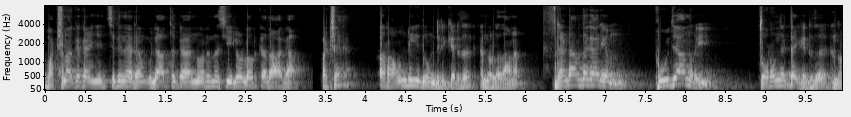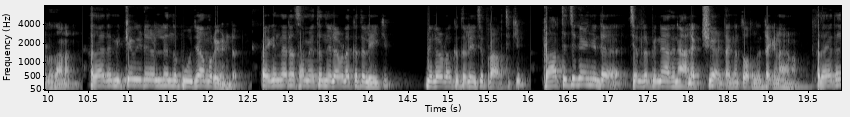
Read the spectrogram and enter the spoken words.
ഭക്ഷണമൊക്കെ കഴിഞ്ഞ് ഇച്ചിരി നേരം ഉലാത്തുക എന്ന് പറയുന്ന ശീലമുള്ളവർക്ക് അതാകാം. പക്ഷെ റൗണ്ട് ചെയ്തുകൊണ്ടിരിക്കരുത് എന്നുള്ളതാണ്. രണ്ടാമത്തെ കാര്യം പൂജാമുറി തുറന്നിട്ടേക്കരുത് എന്നുള്ളതാണ്. അതായത് മിക്ക വീടുകളിൽ ഇന്ന് പൂജാമുറിയുണ്ട്. വൈകുന്നേര സമയത്ത് നിലവിളക്ക് തെളിയിക്കും. നിലവിളക്ക് തെളിയിച്ച് പ്രാർത്ഥിക്കും. പ്രാർത്ഥിച്ചു കഴിഞ്ഞിട്ട് ചിലർ പിന്നെ അതിനെ അലക്ഷ്യമായിട്ട് അങ്ങ് തുറന്നിട്ടേക്കണ കാണാം. അതായത്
